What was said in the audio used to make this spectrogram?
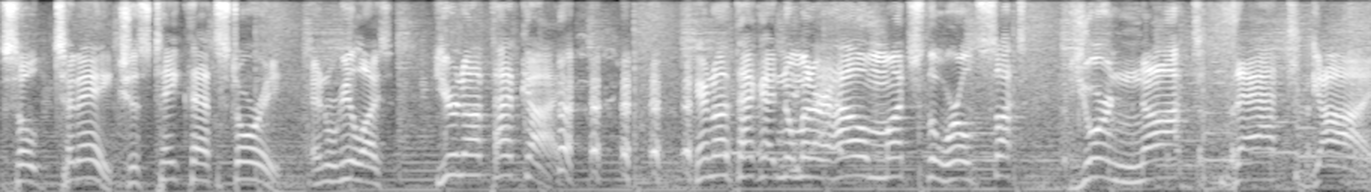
So today, just take that story and realize you're not that guy. you're not that guy. No matter how much the world sucks, you're not that guy.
